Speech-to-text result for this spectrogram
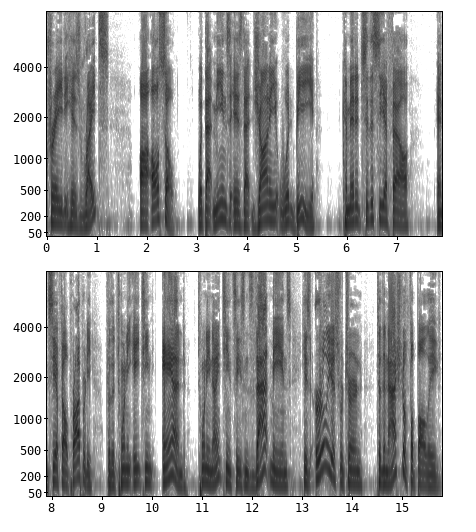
trade his rights. Uh, also, what that means is that Johnny would be committed to the CFL and CFL property for the 2018 and 2019 seasons. That means his earliest return to the National Football League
